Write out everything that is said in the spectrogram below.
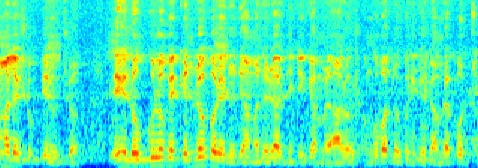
আমাদের শক্তির উৎস। এই লোকগুলোকে কেন্দ্র করে যদি আমাদের রাজনীতিকে আমরা আরও সংঘবদ্ধ করি, যেটা আমরা করছি,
